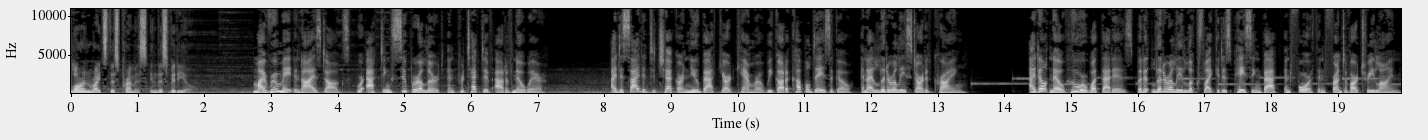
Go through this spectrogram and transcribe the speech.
Lauren writes this premise in this video. My roommate and I's dogs were acting super alert and protective out of nowhere. I decided to check our new backyard camera we got a couple days ago and I literally started crying. I don't know who or what that is but it literally looks like it is pacing back and forth in front of our tree line.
